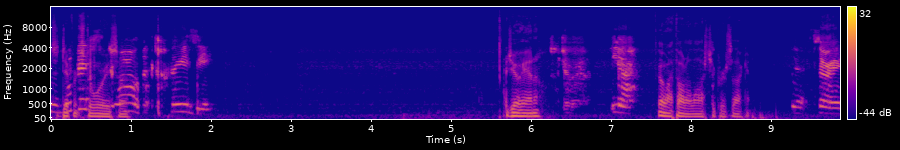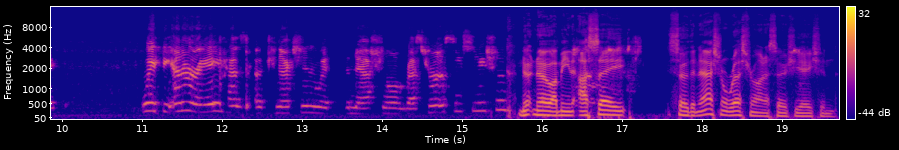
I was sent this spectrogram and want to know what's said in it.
it's a different story. So, that's crazy. Johanna, Yeah. oh, I thought I lost you for a second. Yeah. Sorry. Wait, the NRA has a connection with the National Restaurant Association? No, no, I mean, I say so. The National Restaurant Association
